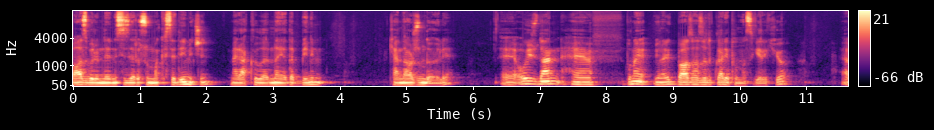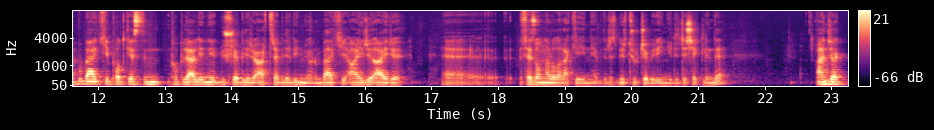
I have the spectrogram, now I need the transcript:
bazı bölümlerini sizlere sunmak istediğim için meraklılarına ya da benim kendi arzum da öyle. E, o yüzden e, buna yönelik bazı hazırlıklar yapılması gerekiyor. Yani bu belki podcast'in popülerliğini düşürebilir, artırabilir bilmiyorum. Belki ayrı ayrı e, sezonlar olarak yayınlayabiliriz. Bir Türkçe bir İngilizce şeklinde. Ancak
